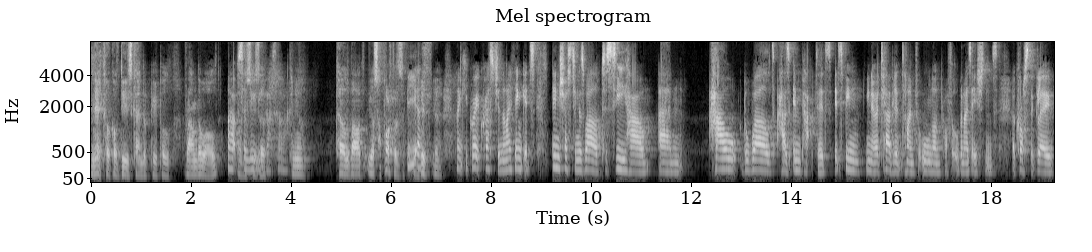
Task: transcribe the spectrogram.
network of these kind of people around the world. Absolutely, so Can you tell about your supporters? Yes, yeah. thank you. Great question, and I think it's interesting as well to see how um, how the world has impacted. It's been, you know, a turbulent time for all non-profit organisations across the globe,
